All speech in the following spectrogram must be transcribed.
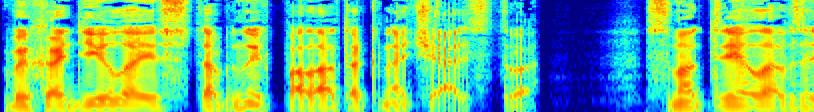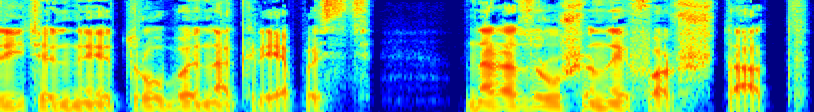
Выходило из штабных палаток начальство, смотрело в зрительные трубы на крепость, на разрушенный Форштадт,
